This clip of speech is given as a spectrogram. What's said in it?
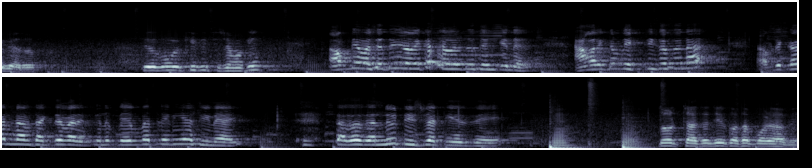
রে বেয়াদব তুই এরকম কি দিচ্ছিস আমাকে? আপনি আমার সাথে এইভাবে কথা বলতেছেন কেন? আমার একটা প্র্যাকটিস আছে না? আপনি কার নাম থাকতে পারেন? কোনো প্রেম পাত্রে নিয়ে আসি নাই। জান নোটিশ পাঠিয়েছে। তোর চাচাজির কথা পরে হবে।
